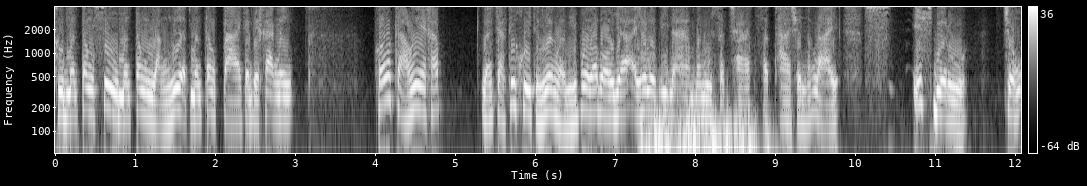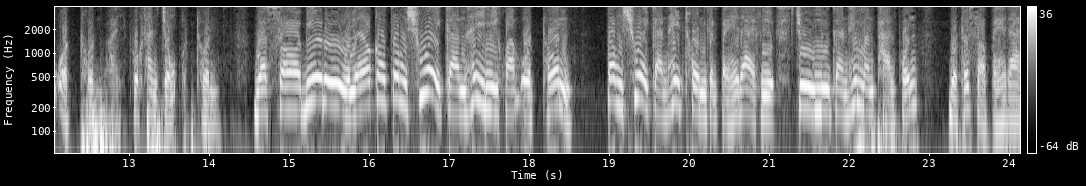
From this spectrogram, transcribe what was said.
คือมันต้องสู้มันต้องหลังเลือดมันต้องตายกันไปข้างหนึ่งเพราะว่ากล่าวไงครับ หลังจากที่คุยถึงเรื่องเหล่านี้ พวกเราบอกยาอัยฮลดีนาอามนุสัชาศรัทธาชนทั้งหลาย อิสเบรูจงอดทนไว้ พวกท่านจงอดทนวซอบิรูแล้วก็ต้องช่วยกันให้มีความอดทน ต้องช่วยกันให้ทนกันไปให้ได้ คือ จูงมือกันให้มันผ่านพ้นบททดสอบไปให้ได้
